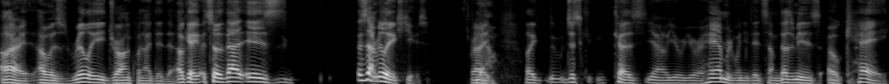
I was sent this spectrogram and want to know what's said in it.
all right. I was really drunk when I did that. Okay, so that is that's not really an excuse, right? No. Like just because you know you you were hammered when you did something doesn't mean it's okay.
